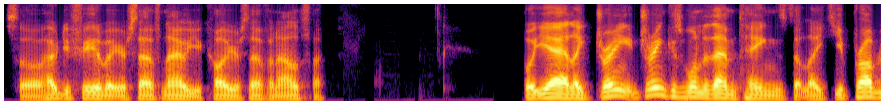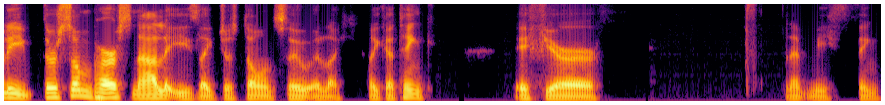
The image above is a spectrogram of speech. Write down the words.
So how do you feel about yourself now? You call yourself an alpha. But yeah, like drink drink is one of them things that like you probably there's some personalities like just don't suit it. Like like I think if you're let me think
